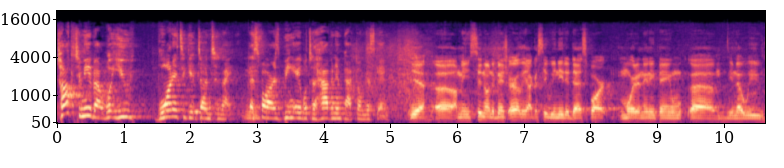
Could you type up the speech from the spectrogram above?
Talk to me about what you wanted to get done tonight mm. as far as being able to have an impact on this game. Yeah, uh, I mean, sitting on the bench early, I could see we needed that spark more than anything. Um, you know, we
